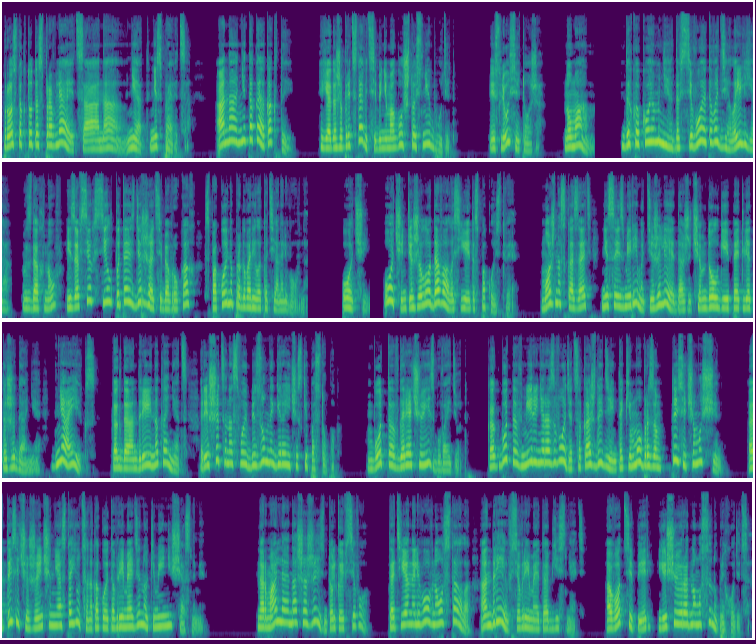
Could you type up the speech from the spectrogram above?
Просто кто-то справляется, а она... Нет, не справится. Она не такая, как ты. Я даже представить себе не могу, что с ней будет. И с Люсей тоже. Но, мам... Да какое мне до всего этого дела, Илья? Вздохнув, изо всех сил, пытаясь держать себя в руках, спокойно проговорила Татьяна Львовна. Очень, очень тяжело давалось ей это спокойствие. Можно сказать, несоизмеримо тяжелее даже, чем долгие пять лет ожидания, дня Икс, когда Андрей, наконец, решится на свой безумный героический поступок. Будто в горячую избу войдет. Как будто в мире не разводятся каждый день таким образом тысячи мужчин, а тысячи женщин не остаются на какое-то время одинокими и несчастными. Нормальная наша жизнь только и всего. Татьяна Львовна устала Андрею все время это объяснять. А вот теперь еще и родному сыну приходится.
